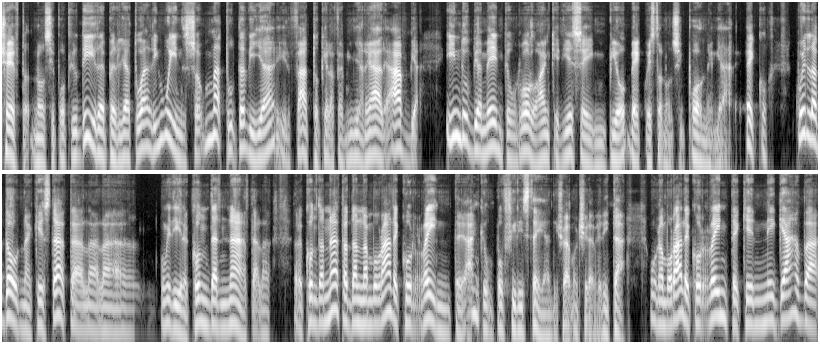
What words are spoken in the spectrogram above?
Certo, non si può più dire per gli attuali Windsor, ma tuttavia il fatto che la famiglia reale abbia indubbiamente un ruolo anche di esempio, beh, questo non si può negare. Ecco, quella donna che è stata la, la come dire, condannata, la, eh, condannata dalla morale corrente, anche un po' filistea, diciamoci la verità, una morale corrente che negava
